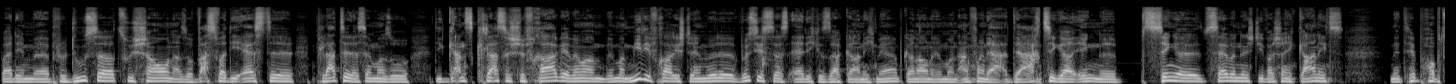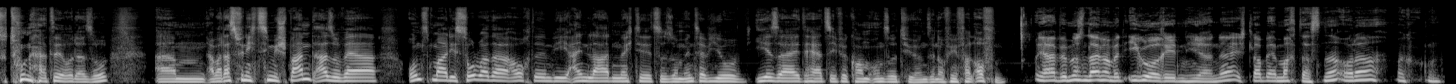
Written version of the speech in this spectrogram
bei dem äh, Producer zu schauen. Also, was war die erste Platte? Das ist ja immer so die ganz klassische Frage, wenn man, wenn man mir die Frage stellen würde, wüsste ich das ehrlich gesagt gar nicht mehr. Keine Ahnung, immer Anfang der, der 80er irgendeine Single, Seven-Inch, die wahrscheinlich gar nichts mit Hip-Hop zu tun hatte oder so. Ähm, aber das finde ich ziemlich spannend. Also wer uns mal die Soul Brother auch irgendwie einladen möchte zu so einem Interview, ihr seid herzlich willkommen. Unsere Türen sind auf jeden Fall offen. Ja, wir müssen gleich mal mit Igor reden hier, ne? Ich glaube, er macht das, ne? Oder? Mal gucken.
